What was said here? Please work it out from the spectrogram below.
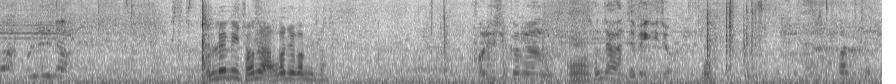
와, 돌림이다. 놀래미 저는 안 가져갑니다 버리실 거면 예. 선장한테 먹이죠. 하셨잖아요.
